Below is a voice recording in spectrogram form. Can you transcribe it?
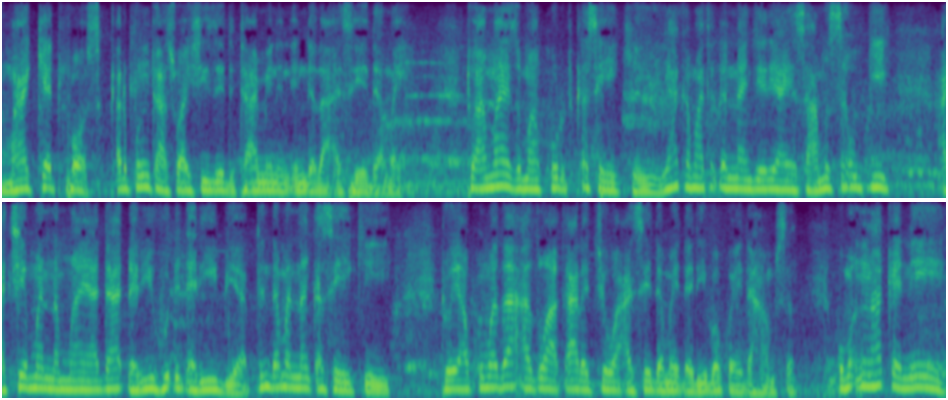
market force ƙarfin kasuwa shi zai determining inda za a sai da mai to amma yanzu ma kasa yake yi. Ya kamata dan najeriya ya samu sauƙi a ce man nan ma ya da ɗari huɗu ɗari biyar tun da man nan kasa yake yi. To ya kuma za a zo a cewa a sai da mai ɗari bakwai da hamsin. Kuma in haka ne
